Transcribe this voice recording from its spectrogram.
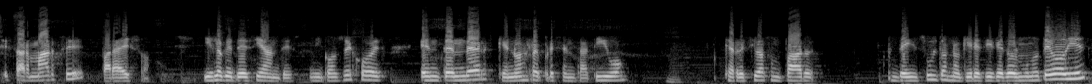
es armarse para eso. Y es lo que te decía antes, mi consejo es entender que no es representativo, que recibas un par de insultos no quiere decir que todo el mundo te odie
